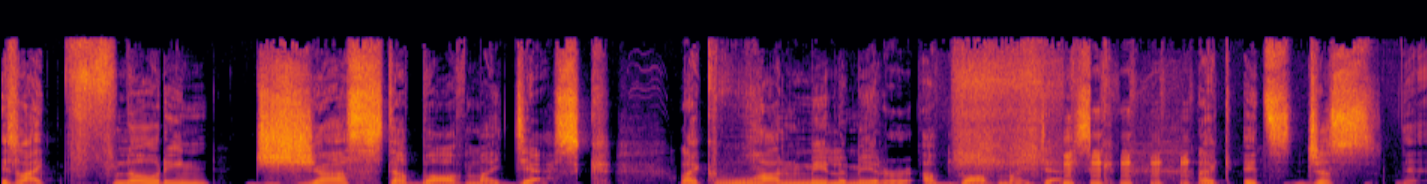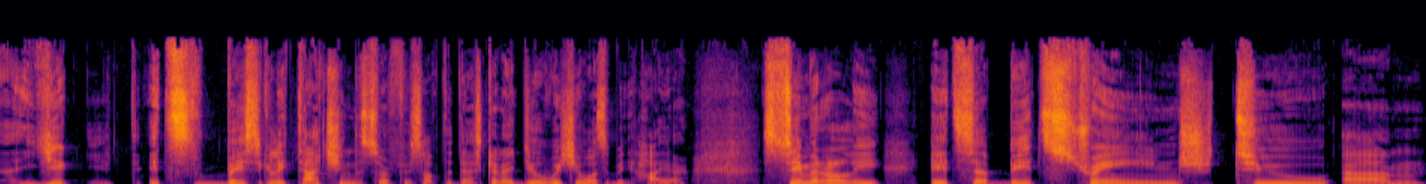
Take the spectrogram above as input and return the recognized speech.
is like floating just above my desk, like one millimeter above my desk. like it's just you. It's basically touching the surface of the desk, and I do wish it was a bit higher. Similarly, it's a bit strange to um,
